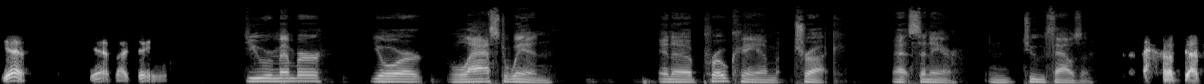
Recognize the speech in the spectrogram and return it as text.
Yes, yes, I think. Do you remember your last win in a Procam truck at Sanair in 2000? that's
